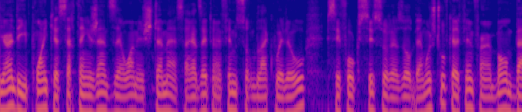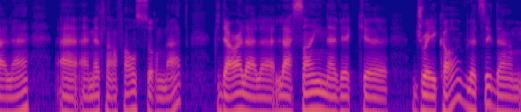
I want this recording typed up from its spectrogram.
un des points que certains gens disaient ouais mais justement ça aurait dû être un film sur Black Widow puis c'est focusé sur eux autres. Ben moi je trouve que le film fait un bon ballon à, mettre l'emphase sur Nat. Puis d'ailleurs la, la, scène avec euh, Dracov là tu sais dans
